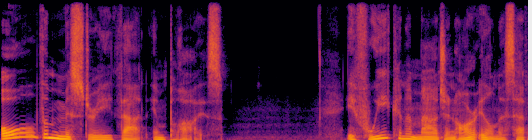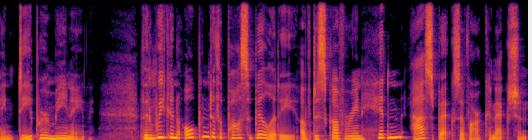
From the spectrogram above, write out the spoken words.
all the mystery that implies. If we can imagine our illness having deeper meaning, then we can open to the possibility of discovering hidden aspects of our connection.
